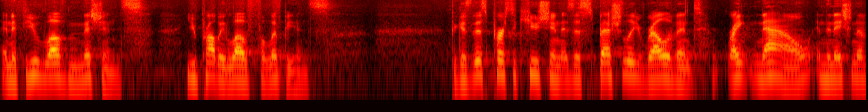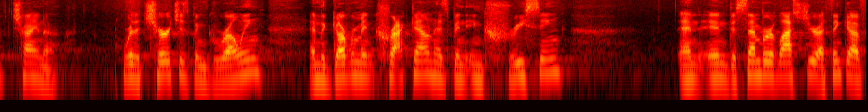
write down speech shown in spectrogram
and if you love missions, you probably love Philippians. Because this persecution is especially relevant right now in the nation of China, where the church has been growing and the government crackdown has been increasing. And in December of last year, I think I've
